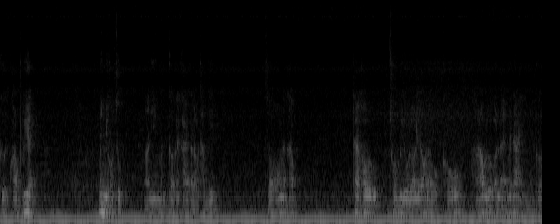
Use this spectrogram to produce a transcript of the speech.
เกิดความเครียด ไม่มีความสุข อันนี้มันก็คล้ายๆกับเราทำเล่นสองนะครับ ถ้าเขาชมวิดีโอเราแล้วเราเขาหาวิดีโออะไรไม่ได้ มันก็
